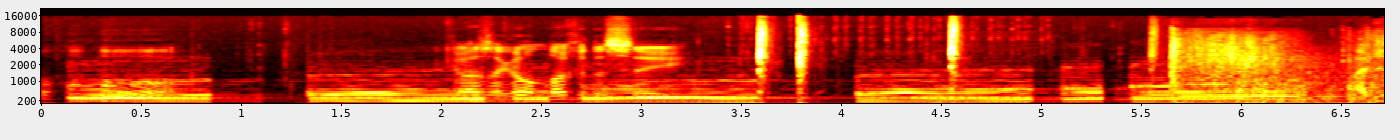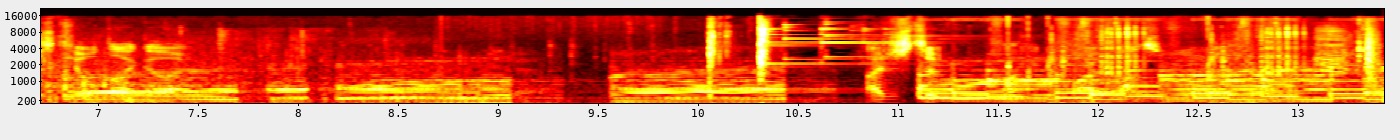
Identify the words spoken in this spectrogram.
Oh. Guys, I got luck at the sea. I just killed that guy. I just took fucking five parts of water.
